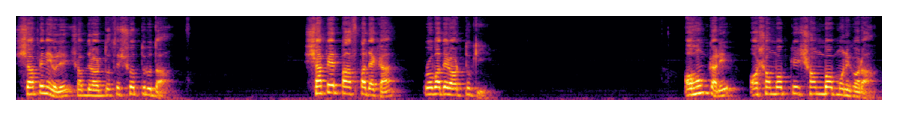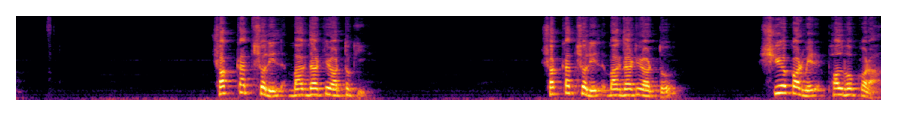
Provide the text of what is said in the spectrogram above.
সাপে নেওলে শব্দের অর্থ হচ্ছে শত্রুতা। সাপের পাঁচ পা দেখা প্রবাদের অর্থ কি? অহংকারে অসম্ভবকে সম্ভব মনে করা। সক্ষাৎ সলিল বাগধারটির অর্থ কি? সক্ষাৎ সলিল বাগধারটির অর্থ, স্বীয় কর্মের ফলভোগ করা।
